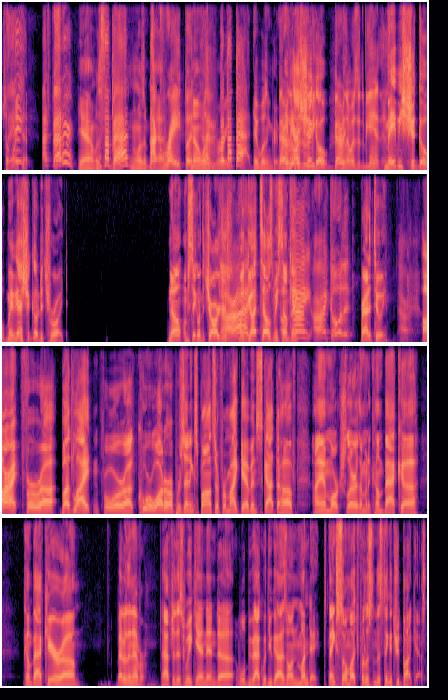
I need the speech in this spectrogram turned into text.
something like that. That's better. Yeah, it was. That's not bad. It wasn't not bad. great, but no, it wasn't I- great. But not bad. It wasn't great. Better Maybe I was at the should be- go. Better than it was at the beginning of this. Maybe should go. Maybe I should go Detroit. No, I'm sticking with the Chargers. All My gut tells me something. Okay, all right, go with it. Ratatouille. All right. All right, for uh, Bud Light and for uh, Core Water, our presenting sponsor, for Mike Evans, Scott DeHuff, I am Mark Schlereth. I'm going to come back, uh, come back here uh, better than ever after this weekend, and uh, we'll be back with you guys on Monday. Thanks so much for listening to the Stinkin' Truth podcast.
